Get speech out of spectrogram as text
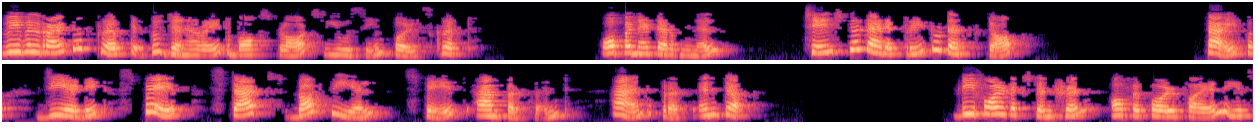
We will write a script to generate box plots using Perl script. Open a terminal. Change the directory to desktop. Type gedit space stats.pl space ampersand and press enter. Default extension of a Perl file is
